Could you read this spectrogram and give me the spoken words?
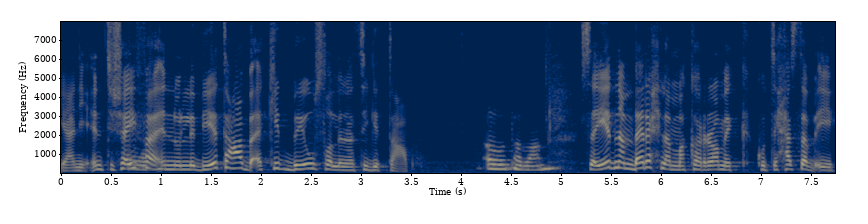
يعني انت شايفة إنه اللي بيتعب أكيد بيوصل لنتيجة تعبه. آه طبعا. سيدنا امبارح لما كرمك كنت حاسة بإيه؟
